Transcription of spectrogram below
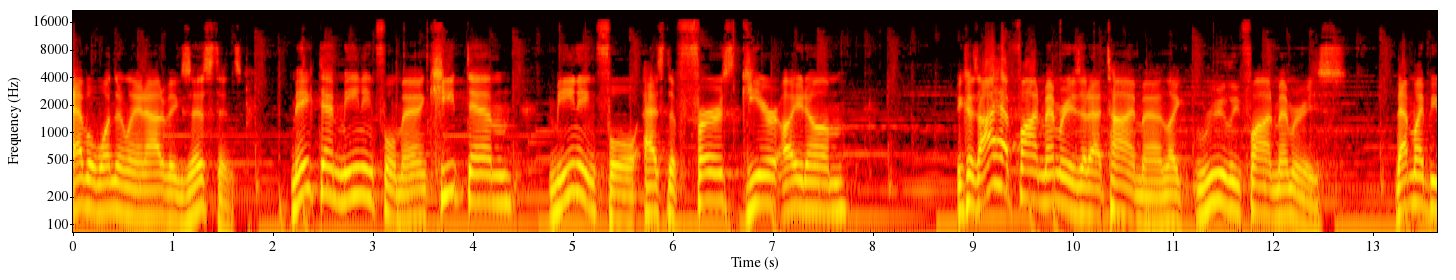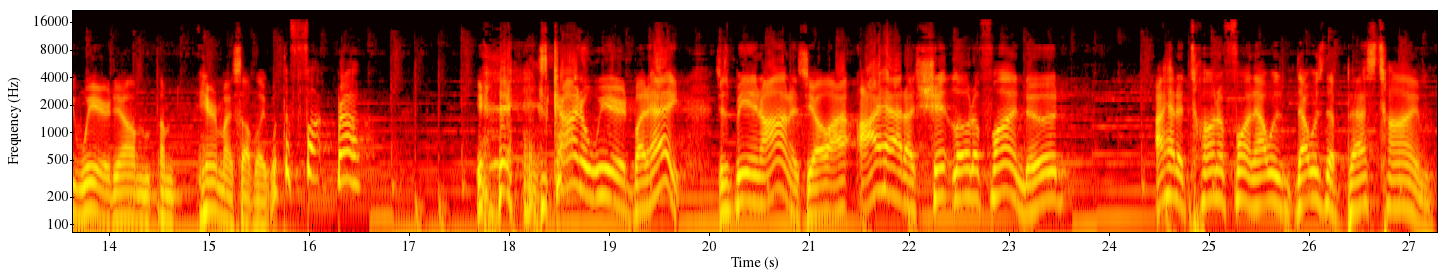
eva wonderland out of existence make them meaningful man keep them meaningful as the first gear item because i have fond memories of that time man like really fond memories that might be weird you know i'm, I'm hearing myself like what the fuck bro it's kind of weird, but hey, just being honest, yo, I, I had a shitload of fun, dude. I had a ton of fun. That was that was the best time.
